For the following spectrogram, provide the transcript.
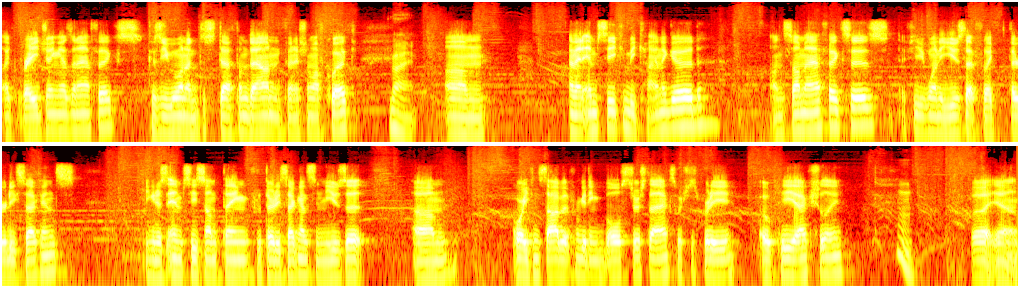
like raging as an affix, because you want to just death them down and finish them off quick. Right. Um, and then MC can be kind of good on some affixes if you want to use that for like 30 seconds. You can just MC something for 30 seconds and use it, um, or you can stop it from getting bolster stacks, which is pretty OP actually. Hmm. But yeah.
